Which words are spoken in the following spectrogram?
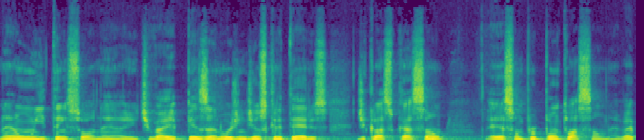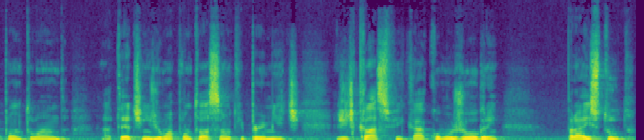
né, um item só, né? A gente vai pesando. Hoje em dia os critérios de classificação é, são por pontuação, né? Vai pontuando até atingir uma pontuação que permite a gente classificar como Jogren para estudo,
